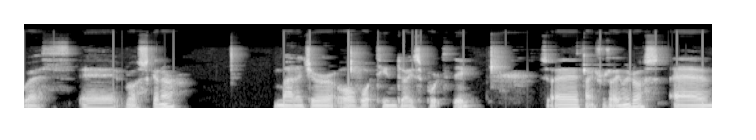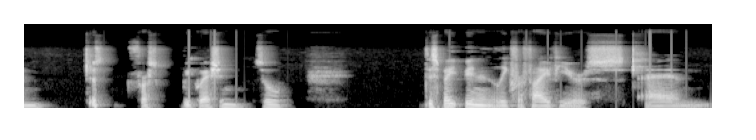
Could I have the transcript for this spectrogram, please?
with uh, Ross Skinner, manager of What Team Do I Support Today. So, uh, thanks for joining me, Ross. Um, just first wee question. So, despite being in the league for five years, um,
